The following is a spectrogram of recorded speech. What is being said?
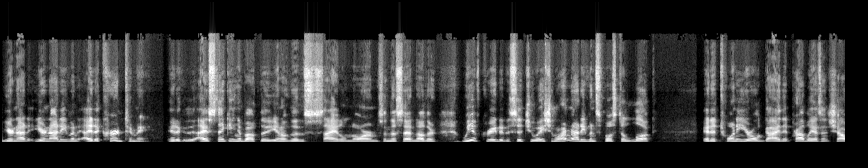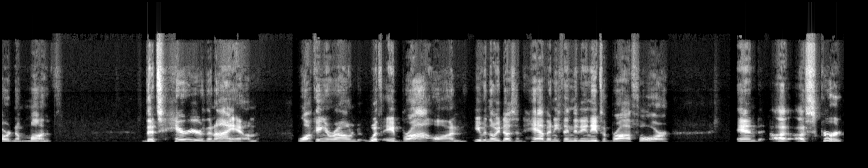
you're not you're not even. It occurred to me. It, I was thinking about the you know the societal norms and this that and other. We have created a situation where I'm not even supposed to look at a 20 year old guy that probably hasn't showered in a month that's hairier than I am walking around with a bra on, even though he doesn't have anything that he needs a bra for, and a, a skirt.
